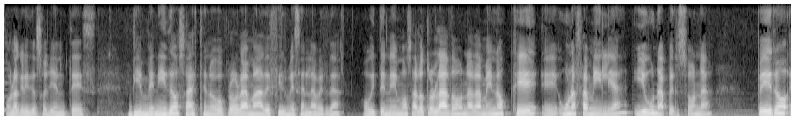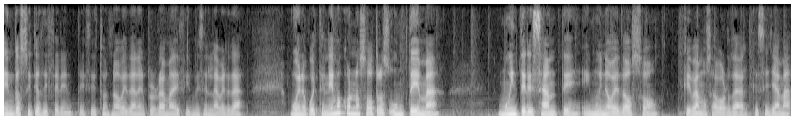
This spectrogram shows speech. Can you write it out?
Hola queridos oyentes, bienvenidos a este nuevo programa de Firmes en la Verdad. Hoy tenemos al otro lado nada menos que eh, una familia y una persona, pero en dos sitios diferentes. Esto es novedad en el programa de Firmes en la Verdad. Bueno, pues tenemos con nosotros un tema muy interesante y muy novedoso que vamos a abordar, que se llama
